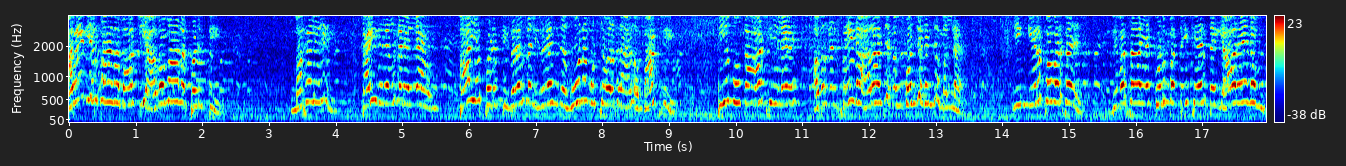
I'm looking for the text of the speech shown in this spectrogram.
அரை நிர்மாணமாக்கி அவமானப்படுத்தி மகளிரின் கை விரல்கள் எல்லாம் காயப்படுத்தி விரல்கள் இழந்து ஊனமுற்றவர்களாக மாற்றி திமுக ஆட்சியிலே அவர்கள் செய்த அராஜகம் கொஞ்ச நெஞ்சம் அல்ல. இங்கிருப்பவர்கள் விவசாய குடும்பத்தை சேர்ந்த யாரேனும்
